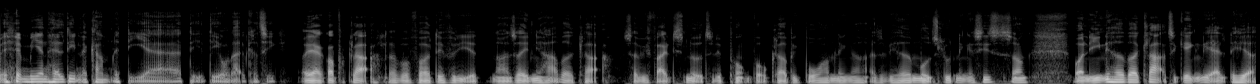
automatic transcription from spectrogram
mere end halvdelen af kampene, det er, det, det er under al kritik. Og jeg kan godt forklare dig, hvorfor. Det er fordi, at når han så endelig har været klar, så er vi faktisk nået til det punkt, hvor Klopp ikke bruger ham længere. Altså vi havde mod slutningen af sidste sæson, hvor han egentlig havde været klar tilgængelig alt det her,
